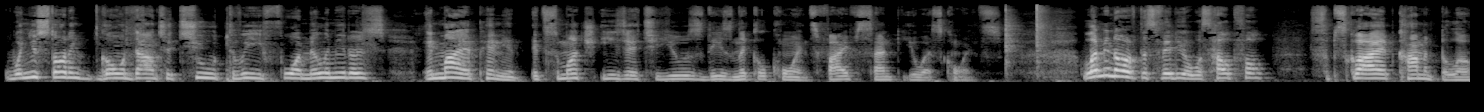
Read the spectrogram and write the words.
when you're starting going down to two, three, four millimeters, in my opinion, it's much easier to use these nickel coins, 5 cent US coins. Let me know if this video was helpful. Subscribe, comment below.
